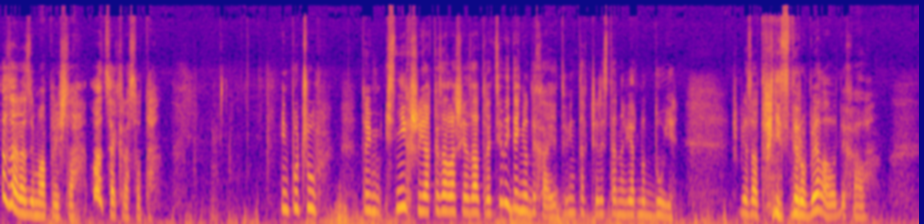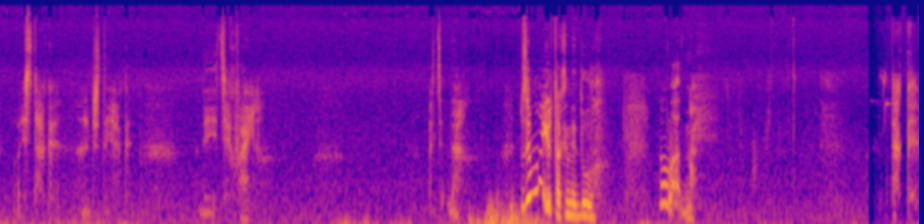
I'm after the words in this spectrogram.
А зараз зима прийшла. Оце красота. Він почув той сніг, що я казала, що я завтра цілий день одихаю, то він так через те, мабуть, дує. Щоб я завтра ніц не робила, а одихала. Ось так. Бачите як. Дивіться, як файно. А це да. Зимою так не дуло. Ну ладно. Так,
